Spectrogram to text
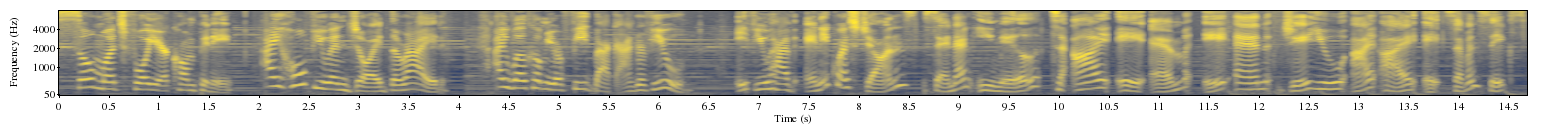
So much for your company. I hope you enjoyed the ride. I welcome your feedback and review. If you have any questions, send an email to iamanjuii876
